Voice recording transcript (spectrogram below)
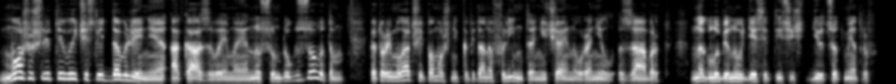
Можешь ли ты вычислить давление, оказываемое на сундук с золотом, который младший помощник капитана Флинта нечаянно уронил за борт на глубину 10 900 метров?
